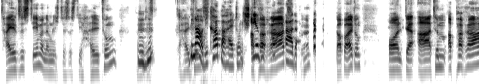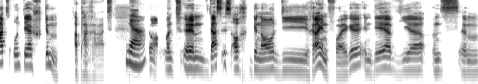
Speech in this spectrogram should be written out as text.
Teilsysteme, nämlich das ist die Haltung. Also mhm. genau, die Körperhaltung. Ich stehe Apparat, gerade. Ne? Körperhaltung und der Atemapparat und der Stimmapparat. Ja. ja und ähm, das ist auch genau die Reihenfolge, in der wir uns ähm,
